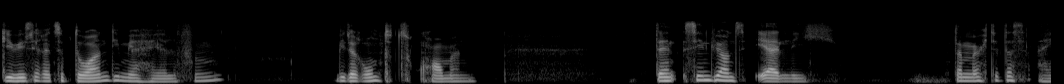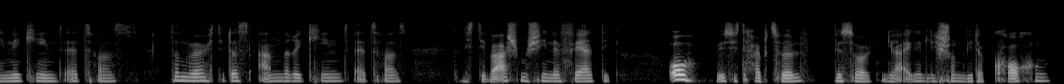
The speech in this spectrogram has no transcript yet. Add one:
gewisse Rezeptoren, die mir helfen, wieder runterzukommen. Denn sind wir uns ehrlich, dann möchte das eine Kind etwas, dann möchte das andere Kind etwas, dann ist die Waschmaschine fertig. Oh, es ist halb zwölf, wir sollten ja eigentlich schon wieder kochen.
